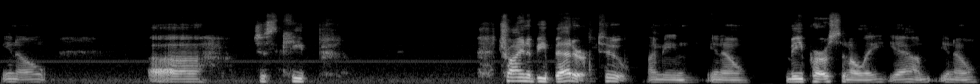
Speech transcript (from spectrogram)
you know uh, just keep trying to be better too. I mean, you know, me personally, yeah, I'm you know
